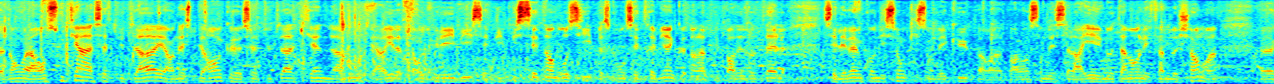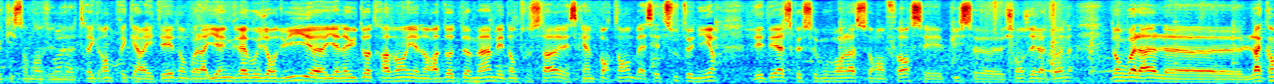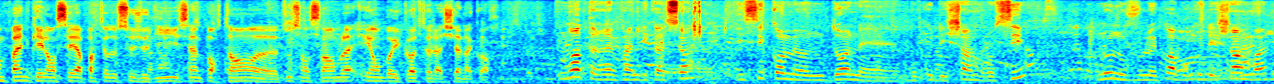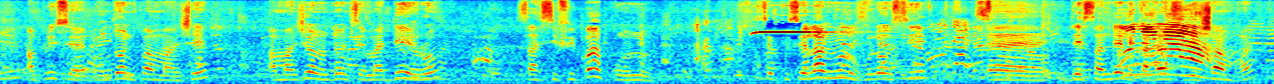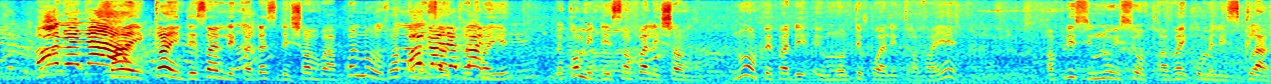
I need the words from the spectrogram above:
donc voilà, on soutient à cette lutte-là et en espérant que cette lutte-là tienne la route et arrive à faire reculer Ibis et puis puisse s'étendre aussi parce qu'on sait très bien que dans la plupart des hôtels, c'est les mêmes conditions qui sont vécues par, euh, par l'ensemble des salariés et notamment les femmes de chambre hein, euh, qui sont dans une très grande précarité. Donc voilà, il y a une grève aujourd'hui, il y en a eu d'autres avant, il y en aura d'autres demain, mais dans tout ça, ce qui est important, ben, c'est de soutenir, d'aider à ce que ce mouvement-là se renforce et puisse changer la donne. Donc voilà, la campagne qui est lancée à partir de ce jeudi, c'est important, tous ensemble, et on boycotte la chaîne Accor. Notre revendication, ici comme on nous donne beaucoup de chambres aussi, nous ne voulons pas beaucoup de chambres. En plus, on ne donne pas à manger. À manger, on donne seulement 2 euros. Ça ne suffit pas pour nous. C'est pour cela que nous, nous voulons aussi euh, descendre les cadences des chambres. Hein. Quand, quand ils descendent les cadences des chambres, après nous, on va commencer à travailler. Mais comme ils ne descendent pas les chambres, nous, on ne peut pas euh, monter pour aller travailler. En plus, nous, ici, on travaille comme les esclaves.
